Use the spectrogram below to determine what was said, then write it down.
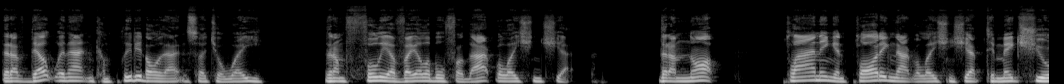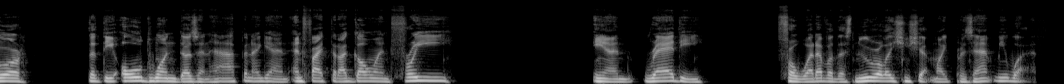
that I've dealt with that and completed all of that in such a way that I'm fully available for that relationship, that I'm not planning and plotting that relationship to make sure that the old one doesn't happen again. In fact, that I go in free and ready for whatever this new relationship might present me with.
